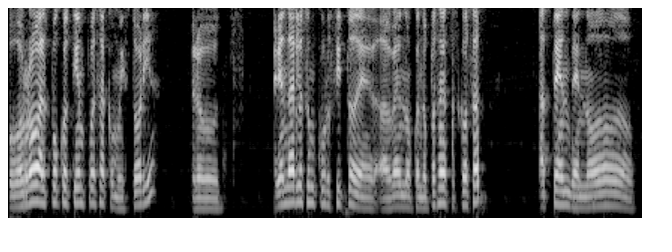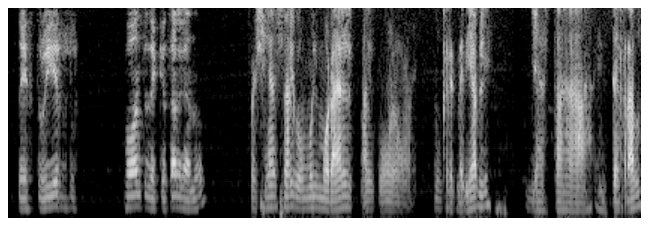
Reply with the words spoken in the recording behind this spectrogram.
Borró al poco tiempo esa como historia, pero querían darles un cursito de, a ver, no, cuando pasan estas cosas, traten de no destruir juego antes de que salga, ¿no? Pues ya es algo muy moral, algo irremediable ya está enterrado.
